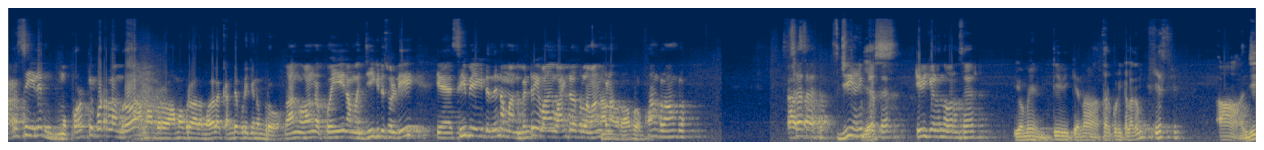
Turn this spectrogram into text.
அரசியலே புரட்டி போட்டுடலாம் ப்ரோ ஆமா ப்ரோ ஆமா ப்ரோ அதை முதல்ல கண்டுபிடிக்கணும் ப்ரோ வாங்க வாங்க. போய் நம்ம ஜி கிட்ட சொல்லி சிபிஐ கிட்ட இருந்து நம்ம அந்த பென் டிரைவ் வாங்க வாங்கிட்டு வர சொல்லலாம். வாங்க போலாம். ப்ரோ ப்ரோ வாங்கலாம் வாங்கலாம் சார் சார் ஜி அனுப்பியா Yes. சார். டிவிக்கு இருந்து வரோம் சார். யூ மீன் டிவிக்குன்னா தற்கொலை கழகம்? எஸ் ஆ ஜி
